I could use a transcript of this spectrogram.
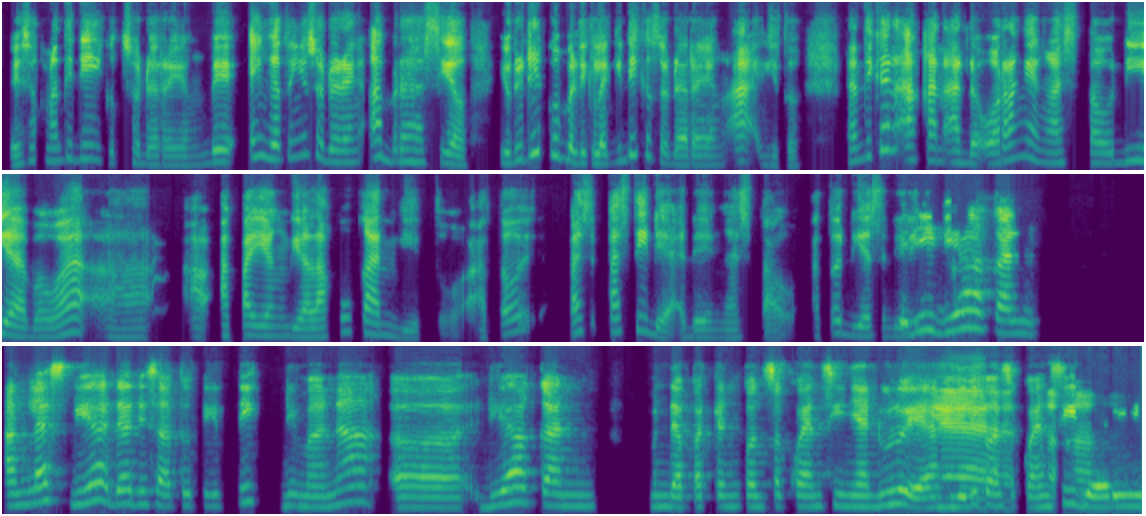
besok nanti dia ikut saudara yang B. Eh nggak tanya saudara yang A berhasil. Yaudah deh gue balik lagi dia ke saudara yang A gitu. Nanti kan akan ada orang yang ngasih tahu dia bahwa uh, apa yang dia lakukan gitu. Atau pas, pasti dia ada yang ngasih tahu. Atau dia sendiri. Jadi dia akan unless dia ada di satu titik di mana uh, dia akan mendapatkan konsekuensinya dulu ya. Yeah. Jadi konsekuensi uh -uh. dari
